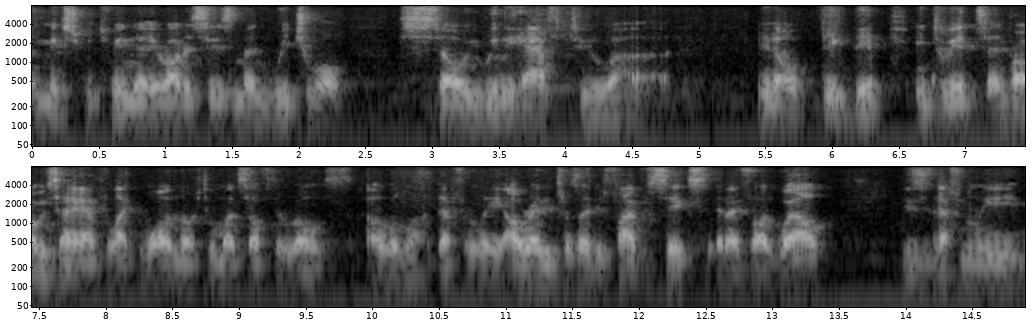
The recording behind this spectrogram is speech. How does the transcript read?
a mix between eroticism and ritual. So you really have to, uh, you know, dig deep into it. And probably I have like one or two months off the road. I will uh, definitely. I already translated five or six, and I thought, well, this is definitely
